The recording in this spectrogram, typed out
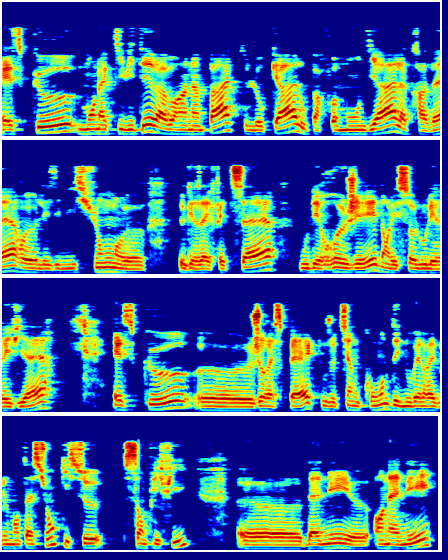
Est-ce que mon activité va avoir un impact local ou parfois mondial à travers euh, les émissions euh, de gaz à effet de serre ou des rejets dans les sols ou les rivières? Est-ce que euh, je respecte ou je tiens compte des nouvelles réglementations qui se s'amplifient euh, d'année euh, en année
